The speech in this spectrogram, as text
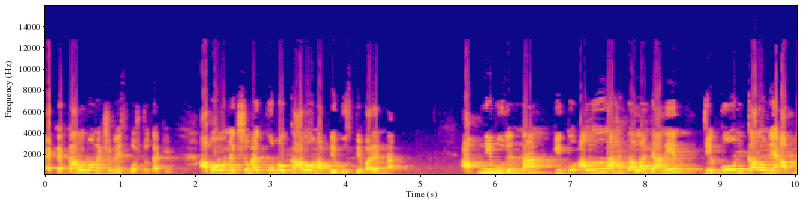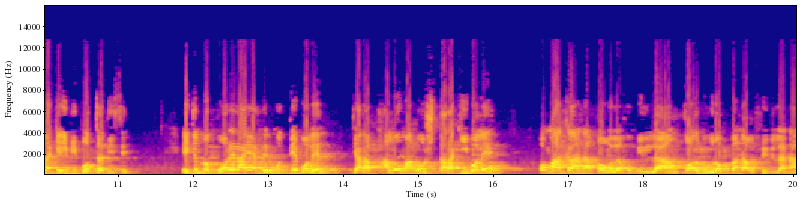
একটা কারণ অনেক সময় স্পষ্ট থাকে। আবার অনেক সময় কোনো কারণ আপনি বুঝতে পারেন না। আপনি বুঝেন না, কিন্তু আল্লাহ তালা জানেন যে কোন কারণে আপনাকে এই বিপদটা দিছে এই জন্য পরের আয়াতের মধ্যে বলেন, যারা ভালো মানুষ, তারা কি বলে? ওমা কানা কওলাহুম ইল্লা আন ক্বালু রব্বানা গফির লানা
